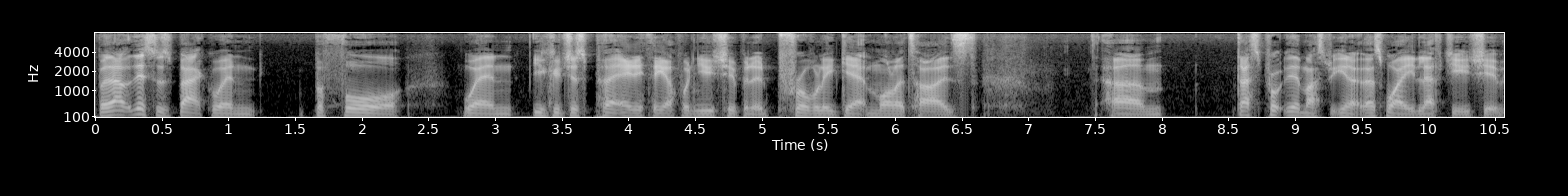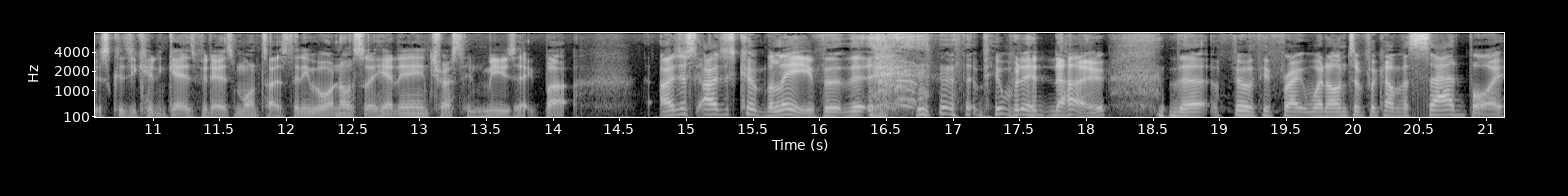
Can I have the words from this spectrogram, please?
But that, this was back when before when you could just put anything up on YouTube and it'd probably get monetized. Um, that's probably it must be you know that's why he left YouTube is because he couldn't get his videos monetized anymore, and also he had an interest in music. But I just I just couldn't believe that that, that people didn't know that Filthy Frank went on to become a sad boy.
